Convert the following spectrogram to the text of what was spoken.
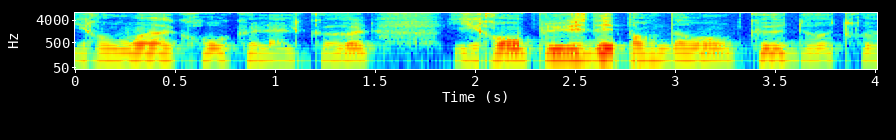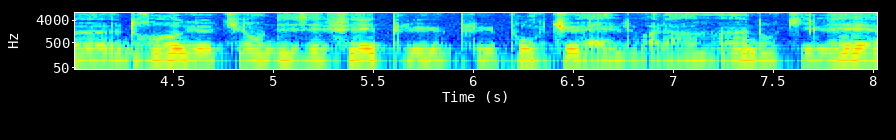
Ils rendent moins accro que l'alcool. Ils rendent plus dépendants que d'autres drogues qui ont des effets plus, plus ponctuels. Voilà, hein. Donc il est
